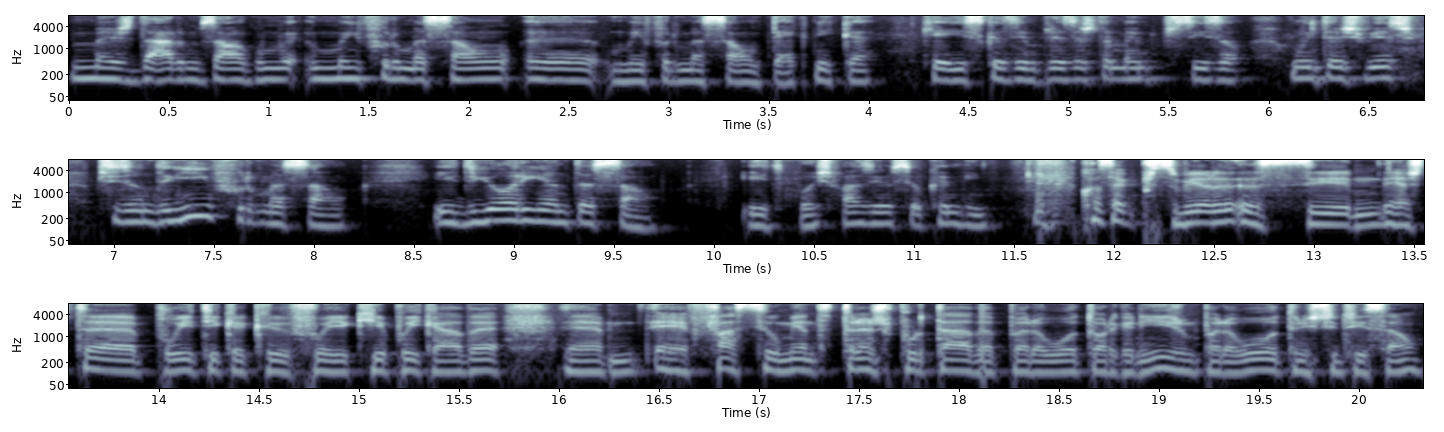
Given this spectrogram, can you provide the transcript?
mas darmos alguma uma informação, uh, uma informação técnica, que é isso que as empresas também precisam. Muitas vezes precisam de informação e de orientação e depois fazem o seu caminho. Consegue perceber se esta política que foi aqui aplicada eh, é facilmente transportada para outro organismo, para outra instituição?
